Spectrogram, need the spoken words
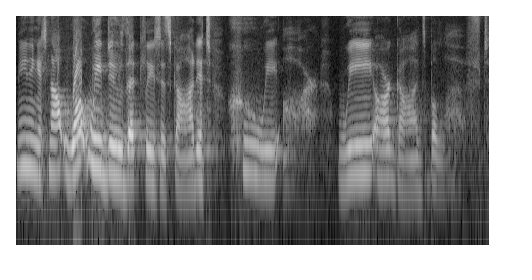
Meaning, it's not what we do that pleases God, it's who we are. We are God's beloved.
